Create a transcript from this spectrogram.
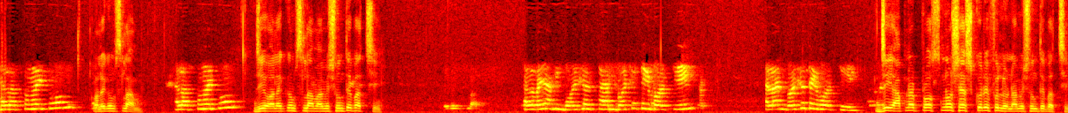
হ্যালো আসসালামু আলাইকুম। ওয়ালাইকুম সালাম হ্যালো আসসালামু আলাইকুম। জি ওয়ালাইকুম সালাম আমি শুনতে পাচ্ছি। হ্যালো ভাই আমি বরিশাল আমি বরিশাল থেকে বলছি। হ্যালো আমি বরিশাল থেকে বলছি। জি আপনার প্রশ্ন শেষ করে ফেলুন আমি শুনতে পাচ্ছি।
